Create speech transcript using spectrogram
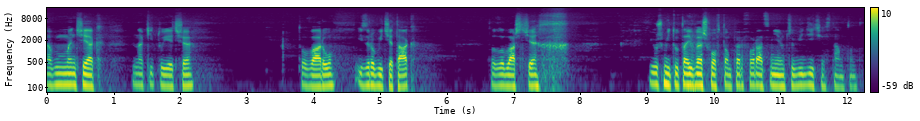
A w momencie jak nakitujecie towaru i zrobicie tak, to zobaczcie, już mi tutaj weszło w tą perforację. Nie wiem, czy widzicie stamtąd,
